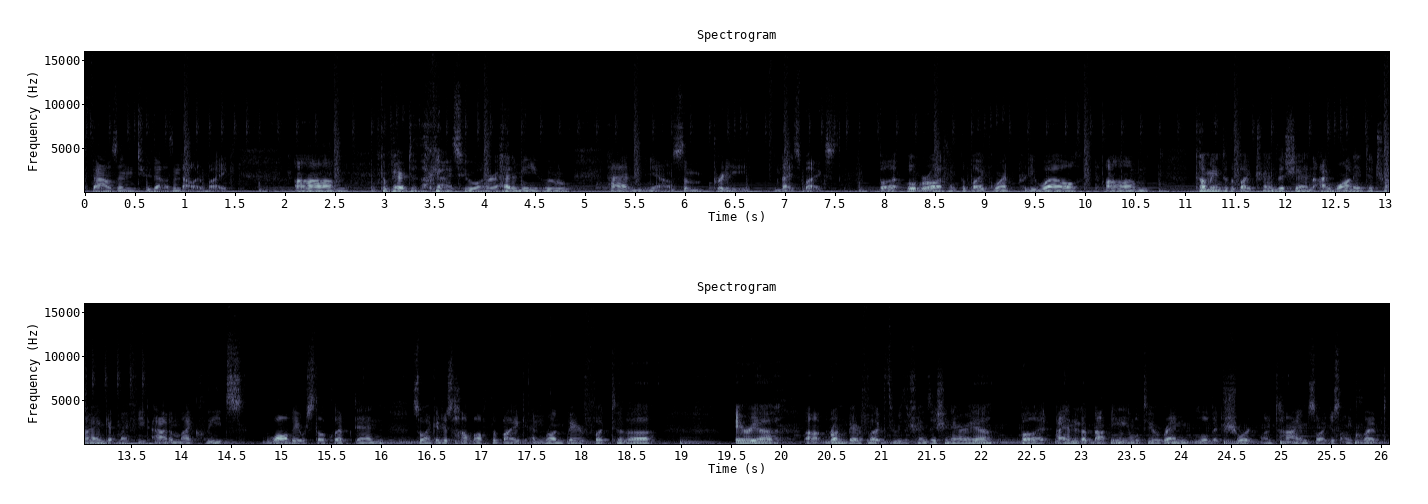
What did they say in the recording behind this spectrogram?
thousand, two thousand dollar bike. Um, compared to the guys who are ahead of me who had you know some pretty nice bikes. But overall, I think the bike went pretty well. Um, coming into the bike transition, I wanted to try and get my feet out of my cleats while they were still clipped in, so I could just hop off the bike and run barefoot to the area, uh, run barefoot through the transition area. But I ended up not being able to. Ran a little bit short on time, so I just unclipped,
